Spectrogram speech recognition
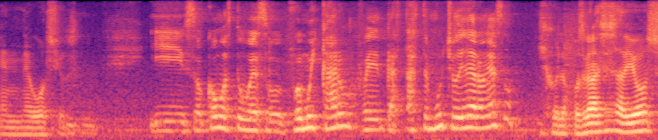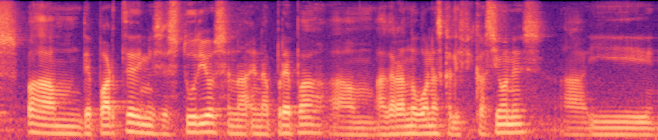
en negocios. ¿Y so, cómo estuvo eso? ¿Fue muy caro? ¿Fue, ¿Gastaste mucho dinero en eso? Híjole, pues gracias a Dios, am, de parte de mis estudios en la, en la prepa, am, agarrando buenas calificaciones ah, y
